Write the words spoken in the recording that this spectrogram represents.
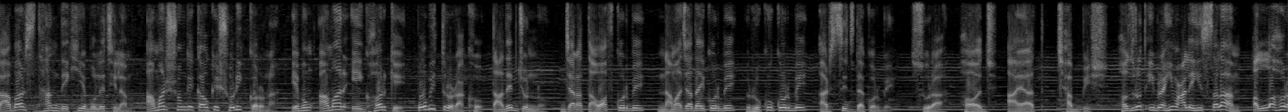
কাবার স্থান দেখিয়ে বলেছিলাম, আমার সঙ্গে কাউকে শরিক করো না এবং আমার এই ঘরকে পবিত্র রাখো। তাদের জন্য যারা তাওয়াফ করবে, নামাজ আদায় করবে, রুকু করবে আর সিজদা করবে। সুরা হজ আয়াত ২৬ হজরত ইব্রাহিম আলহিসাল্লাম আল্লাহর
